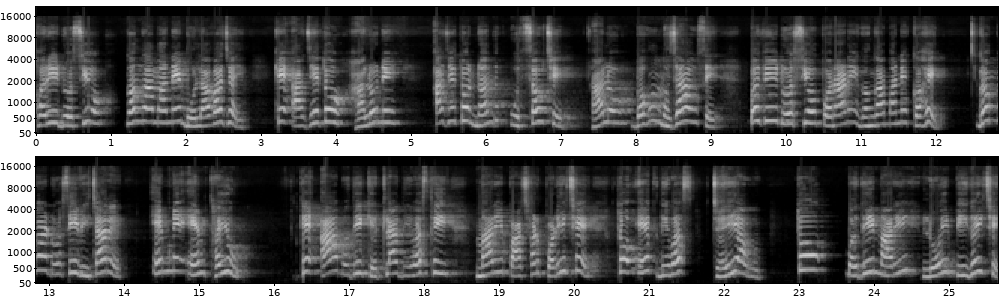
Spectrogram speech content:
ફરી ડોસીઓ ગંગામાને બોલાવા જાય કે આજે તો હાલો ને, આજે તો નંદ ઉત્સવ છે. હાલો, બહુ મજા આવશે. બધી ડોસીઓ પરાણે ગંગામાને કહે. ગંગા ડોસી વિચારે, એમને એમ થયું કે આ બધી કેટલા દિવસથી મારી પાછળ પડી છે, તો એક દિવસ જઈ આવું. તો બધી મારી લોહી પી ગઈ છે.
